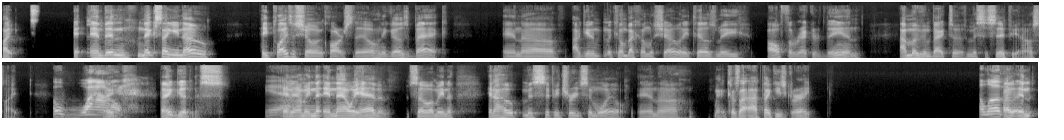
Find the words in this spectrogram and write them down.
Like, and then next thing you know, he plays a show in Clarksdale, and he goes back, and uh, I get him to come back on the show, and he tells me off the record then I'm moving back to Mississippi, and I was like, Oh "Thank, wow. Thank goodness." Yeah. And I mean, and now we have him. So I mean, and I hope Mississippi treats him well, and uh, man, because I, I think he's great. I love Uh, and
